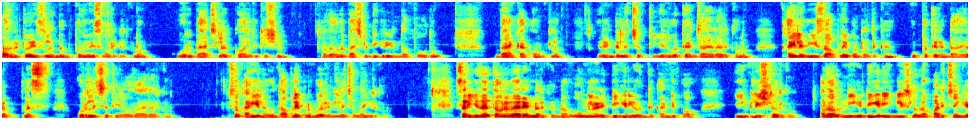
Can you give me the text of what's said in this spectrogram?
பதினெட்டு வயசுலேருந்து முப்பது வயசு வரைக்கும் இருக்கணும். ஒரு பேச்சுலர் குவாலிஃபிகேஷன் அதாவது பேச்சுலர் டிகிரி இருந்தால் போதும். பேங்க் அக்கௌண்ட்டில் ரெண்டு லட்சத்தி எழுபத்தி அஞ்சாயிரம் இருக்கணும். கையில் வீசா அப்ளை பண்ணுறதுக்கு முப்பத்தி ரெண்டாயிரம் ப்ளஸ் ஒரு லட்சத்தி எழுபதாயிரம் இருக்கணும். ஸோ கையில் வந்து அப்ளை பண்ணும்போது ரெண்டு லட்சம் ரூபாய் இருக்கணும். சரி இதை தவிர வேறு என்ன இருக்குன்னா உங்களுடைய டிகிரி வந்து கண்டிப்பாக இங்கிலீஷில் இருக்கணும். அதாவது நீங்கள் டிகிரி இங்கிலீஷில் தான் படித்தீங்க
